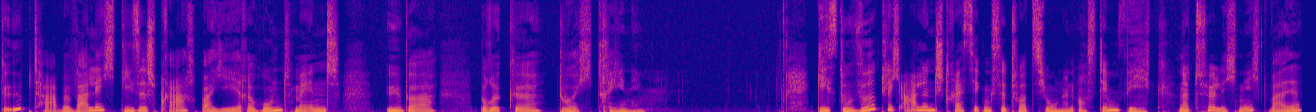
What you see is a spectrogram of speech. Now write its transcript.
geübt habe, weil ich diese Sprachbarriere Hund-Mensch überbrücke durch Training. Gehst du wirklich allen stressigen Situationen aus dem Weg? Natürlich nicht, weil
